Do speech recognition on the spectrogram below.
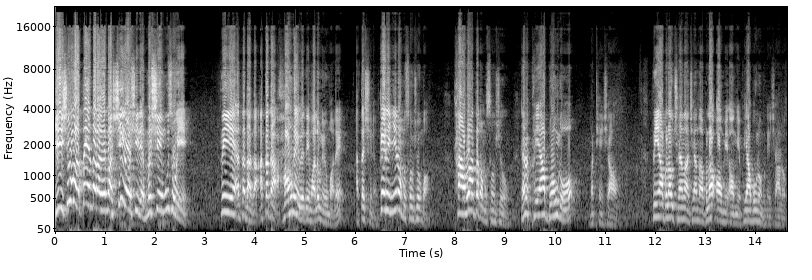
ယေရှုကသင်ရဲ့အသက်တာထဲမှာရှိတော့ရှိတယ်မရှင်ဘူးဆိုရင်သင်ရဲ့အသက်တာကအသက်တာအဟောင်းနဲ့ပဲသင်မှာလုပ်နေဦးမှာလဲအသက်ရှင်တယ်ကယ်တင်ခြင်းတော့မဆုံးရှုံးပါဘူးထာဝရအသက်တော့မဆုံးရှုံးဘူးဒါပေမဲ့ဖះဘုံတော့မထင်ရှားဘူးသင်ကဘလောက်ချမ်းသာချမ်းသာဘလောက်အောင်မြင်အောင်မြင်ဖះဘုံတော့မထင်ရှားတော့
